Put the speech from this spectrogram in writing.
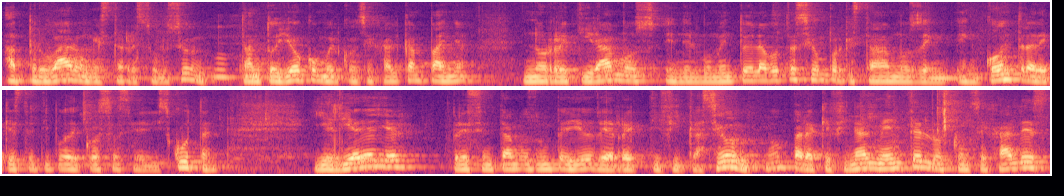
aprobaron esta resolución. Tanto yo como el concejal campaña nos retiramos en el momento de la votación porque estábamos en, en contra de que este tipo de cosas se discutan. Y el día de ayer presentamos un pedido de rectificación, para que finalmente los concejales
